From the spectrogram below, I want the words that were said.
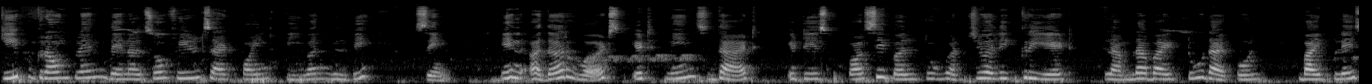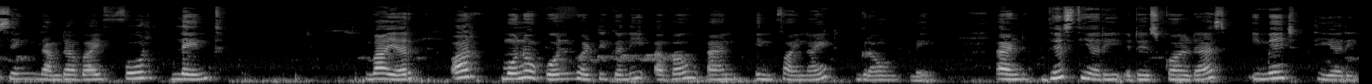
keep ground plane then also fields at point p1 will be same in other words, it means that it is possible to virtually create lambda by 2 dipole by placing lambda by 4 length wire or monopole vertically above an infinite ground plane. And this theory it is called as image theory.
